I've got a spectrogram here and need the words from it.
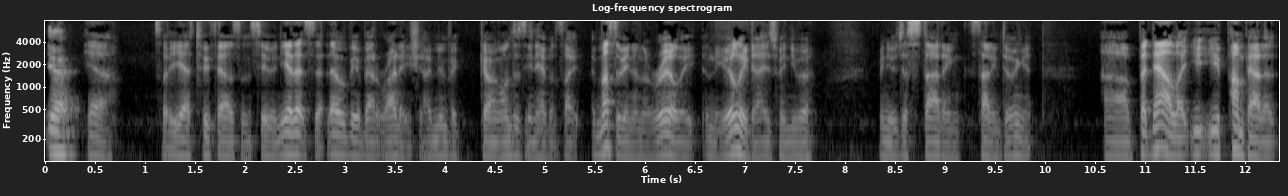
Yeah. Yeah. So yeah, 2007. Yeah, that's that would be about right. Actually, I remember going on to Zen Habits. Like, it must have been in the really in the early days when you were when you were just starting starting doing it. Uh, but now, like, you, you pump out a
